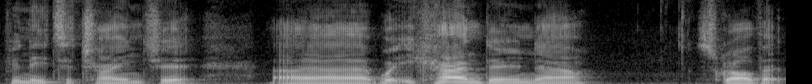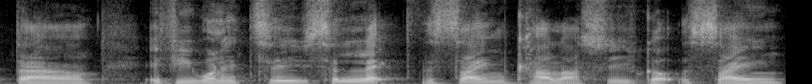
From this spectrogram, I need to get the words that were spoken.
if you need to change it. Uh, what you can do now scroll that down. If you wanted to select the same color so you've got the same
